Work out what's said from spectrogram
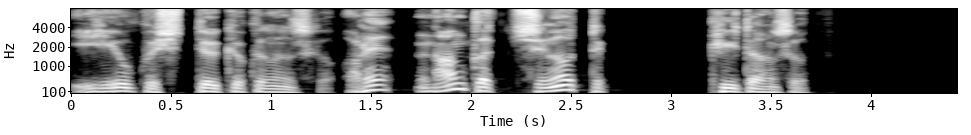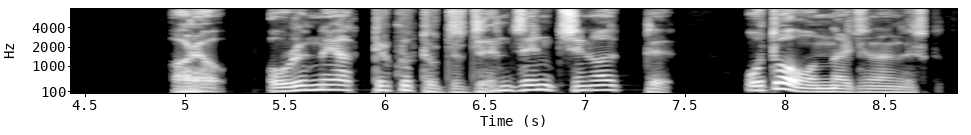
よく知ってる曲なんですけどあれ？なんか違うって聞いたんですよ。あれ俺のやってることと全然違うって音は同じなんですけど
